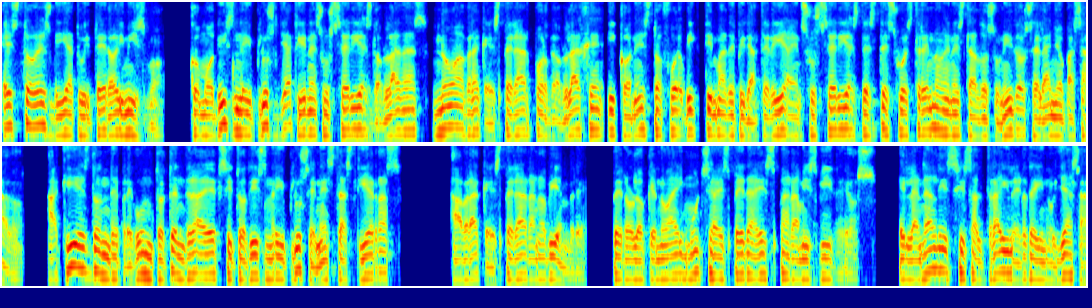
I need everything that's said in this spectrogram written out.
Esto es vía Twitter hoy mismo. Como Disney Plus ya tiene sus series dobladas, no habrá que esperar por doblaje y con esto fue víctima de piratería en sus series desde su estreno en Estados Unidos el año pasado. Aquí es donde pregunto ¿tendrá éxito Disney Plus en estas tierras? Habrá que esperar a noviembre. Pero lo que no hay mucha espera es para mis vídeos. El análisis al tráiler de Inuyasha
